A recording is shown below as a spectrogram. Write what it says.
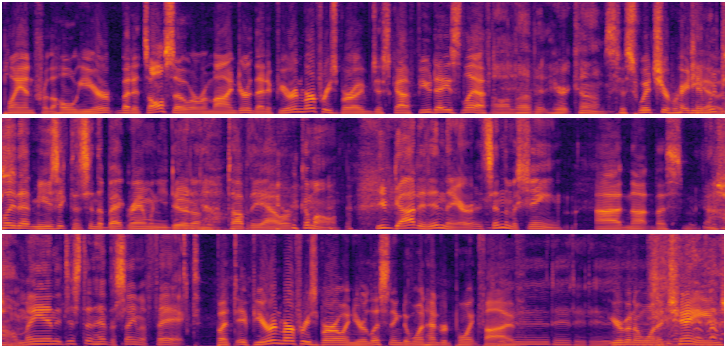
planned for the whole year. But it's also a reminder that if you're in Murfreesboro, you've just got a few days left Oh, I love it. Here it comes. to switch your radio. Can we play that music that's in the background when you do it on the top of the hour? Come on, you've got it in there. It's in the machine. Uh, not this. Oh man, it just doesn't have the same effect. But if you're in Murfreesboro and you're listening to 100.5, you're going to want to change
